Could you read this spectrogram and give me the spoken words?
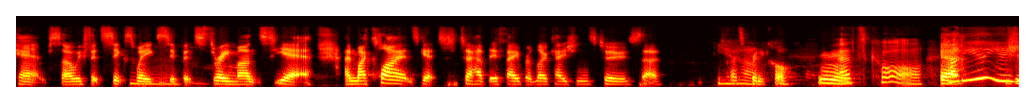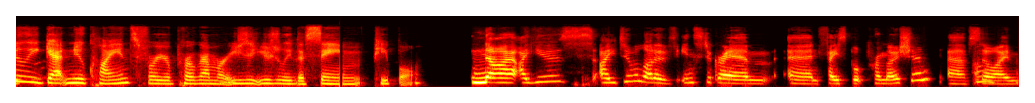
camp. So if it's 6 mm-hmm. weeks weeks, if it's three months, yeah. And my clients get to have their favorite locations too. So yeah. that's pretty cool. Mm. That's cool. Yeah. How do you usually get new clients for your program, or is it usually the same people? No, I use I do a lot of Instagram and Facebook promotion. Uh, so oh. I'm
